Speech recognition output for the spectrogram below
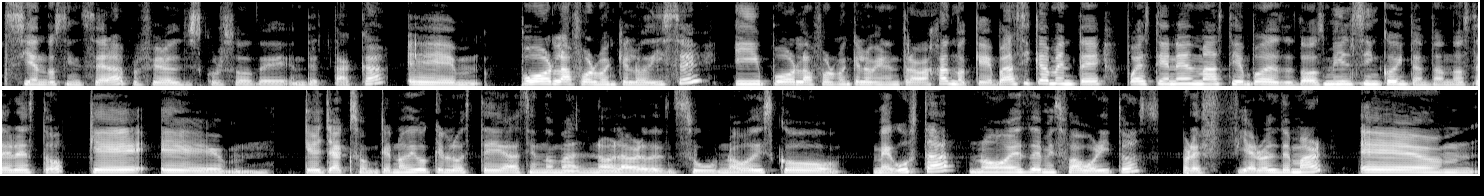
Siendo sincera, prefiero el discurso de, de Taka. Em, por la forma en que lo dice y por la forma en que lo vienen trabajando, que básicamente pues tienen más tiempo desde 2005 intentando hacer esto que, em, que Jackson, que no digo que lo esté haciendo mal, no, la verdad, su nuevo disco me gusta, no es de mis favoritos, prefiero el de Mark, Em,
